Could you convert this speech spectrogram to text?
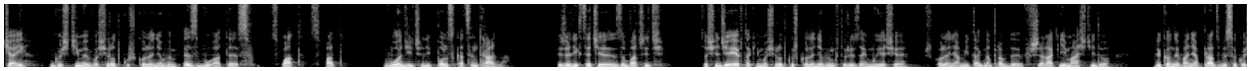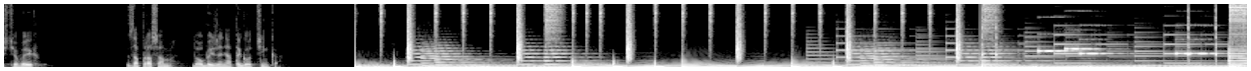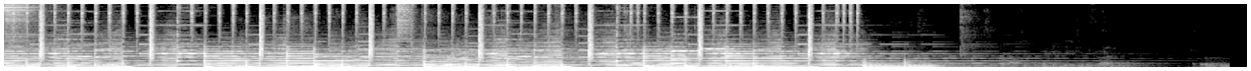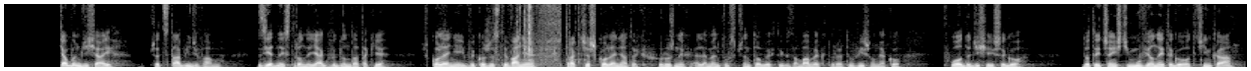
Dzisiaj gościmy w ośrodku szkoleniowym SWAT SWAT, SWAT w Łodzi, czyli Polska Centralna. Jeżeli chcecie zobaczyć, co się dzieje w takim ośrodku szkoleniowym, który zajmuje się szkoleniami tak naprawdę wszelakiej maści do wykonywania prac wysokościowych, zapraszam do obejrzenia tego odcinka. Chciałbym dzisiaj przedstawić Wam z jednej strony, jak wygląda takie szkolenie i wykorzystywanie w trakcie szkolenia tych różnych elementów sprzętowych, tych zabawek, które tu wiszą jako tło do dzisiejszego, do tej części mówionej tego odcinka.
